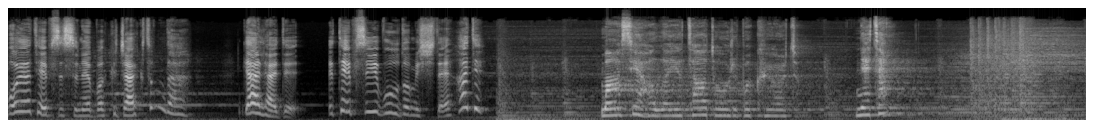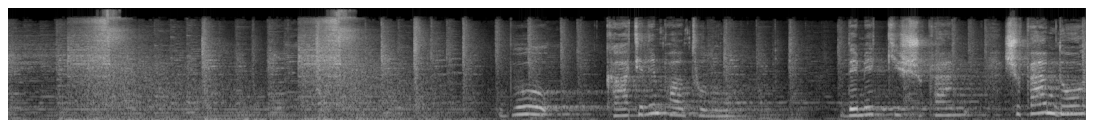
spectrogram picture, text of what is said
Boya tepsisine bakacaktım da. Gel hadi. E, Tepsiyi buldum işte. Hadi. Masi hala yatağa doğru bakıyordu. Neden? Bu katilin pantolonu. Demek ki şüphem, şüphem doğru.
